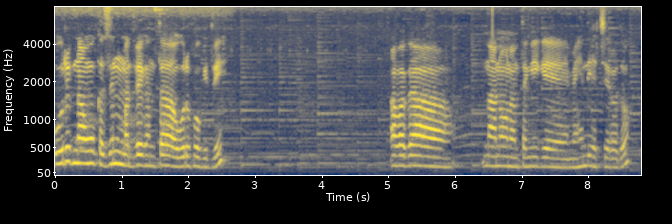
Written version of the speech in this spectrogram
ಊರಿಗೆ ನಾವು ಕಸಿನ್ ಮದುವೆಗಂತ ಊರಿಗೆ ಹೋಗಿದ್ವಿ. ಆವಾಗ ನಾನು ನನ್ನ ತಂಗಿಗೆ ಮೆಹಂದಿ ಹಚ್ಚಿರೋದು.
